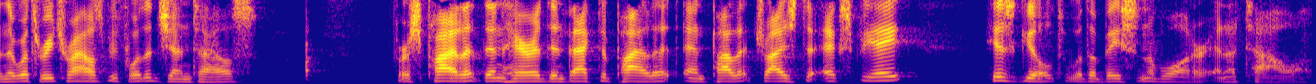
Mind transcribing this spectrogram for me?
Then there were three trials before the Gentiles. First Pilate, then Herod, then back to Pilate, and Pilate tries to expiate his guilt with a basin of water and a towel.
